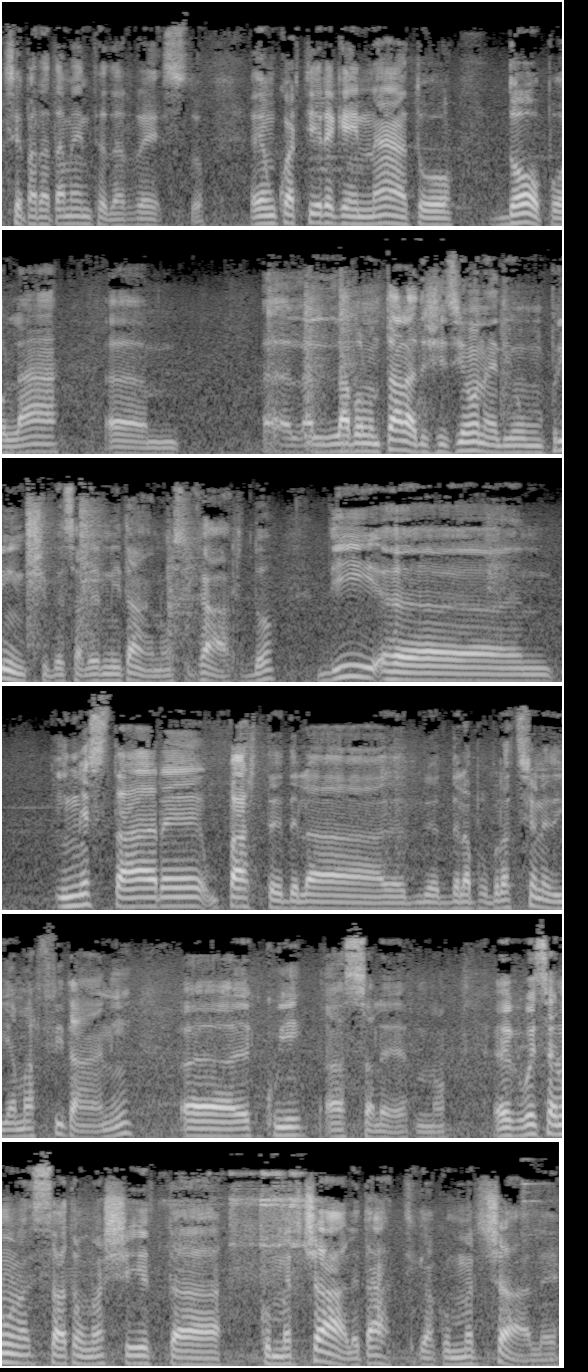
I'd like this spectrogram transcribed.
separatamente dal resto. È un quartiere che è nato dopo la, ehm, eh, la, la volontà, la decisione di un principe salernitano, Sicardo, di eh, innescare restare parte della, della popolazione degli amalfitani eh, qui a Salerno. Eh, questa è una, stata una scelta commerciale, tattica commerciale,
